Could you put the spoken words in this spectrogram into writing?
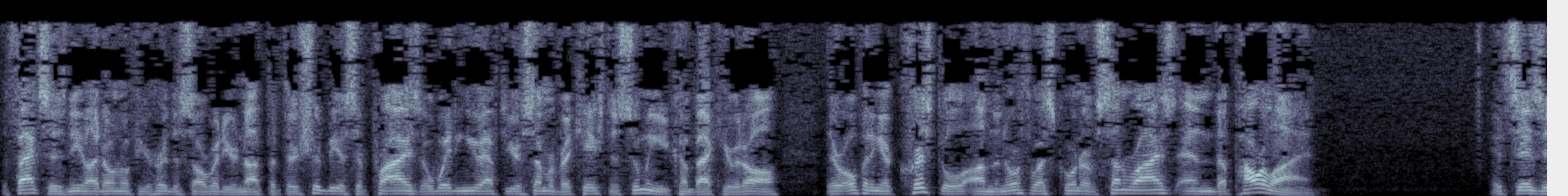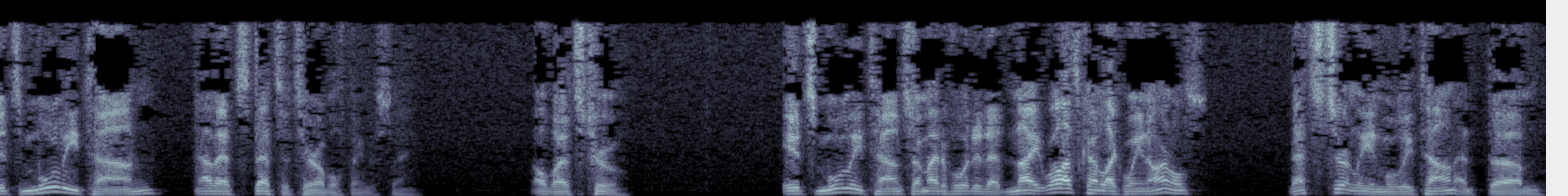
The fact is, Neil, I don't know if you heard this already or not, but there should be a surprise awaiting you after your summer vacation, assuming you come back here at all. They're opening a crystal on the northwest corner of Sunrise and the Power Line. It says it's Mooley Town. Now that's, that's a terrible thing to say. Oh, that's true. It's Mooley Town, so I might avoid it at night. Well, that's kind of like Wayne Arnold's. That's certainly in Mooley Town at, um,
